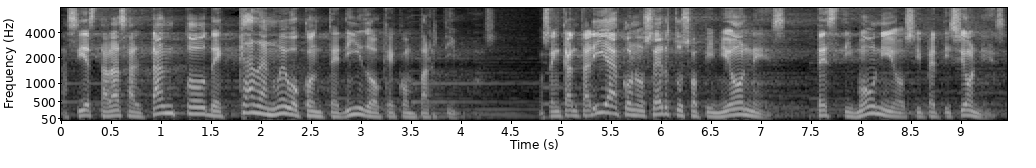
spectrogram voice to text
Así estarás al tanto de cada nuevo contenido que compartimos. Nos encantaría conocer tus opiniones, testimonios y peticiones.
